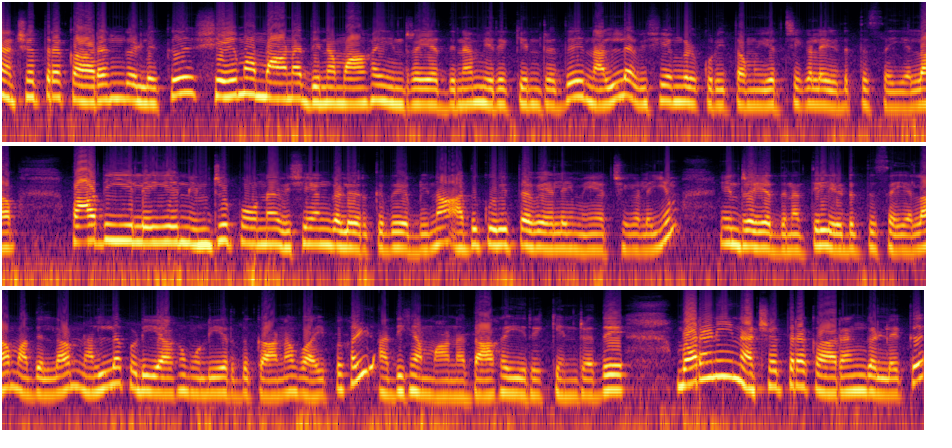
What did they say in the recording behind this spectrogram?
நட்சத்திரக்காரங்களுக்கு சேமமான தினமாக இன்றைய தினம் இருக்கின்றது. நல்ல விஷயங்கள் குறித்த முயற்சிகளை எடுத்து செய்யலாம். பாதியிலேயே நின்று போன விஷயங்கள் இருக்குது அப்படின்னா அது குறித்த வேலை முயற்சிகளையும் இன்றைய தினத்தில் எடுத்து செய்யலாம். அதெல்லாம் நல்லபடியாக முடியறதுக்கான வாய்ப்புகள் அதிகமானதாக இருக்கின்றது. பரணி நட்சத்திரக்காரங்களுக்கு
